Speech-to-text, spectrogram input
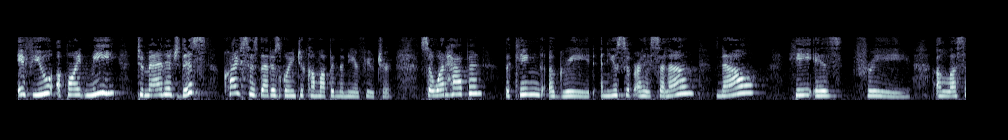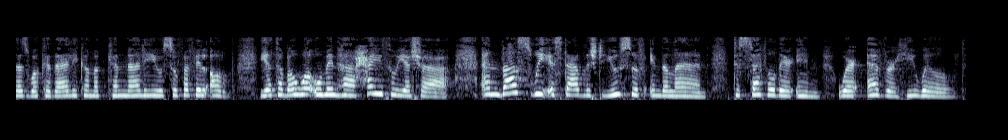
if you appoint me to manage this crisis that is going to come up in the near future. So what happened? The king agreed. And Yusuf a.s. now he is free. Allah says, وَكَذَلِكَ مَكَّنَّا لِيُوسُفَ فِي الْأَرْضِ يَتَبَوَّأُ مِنْهَا حَيْثُ يَشَاءُ And thus we established Yusuf in the land to settle therein wherever he willed.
